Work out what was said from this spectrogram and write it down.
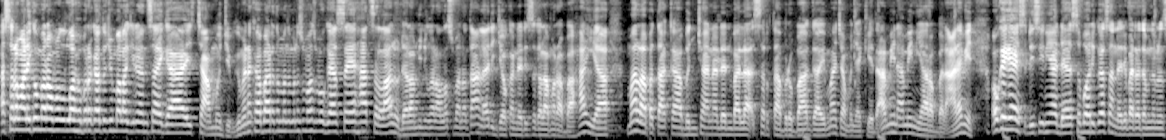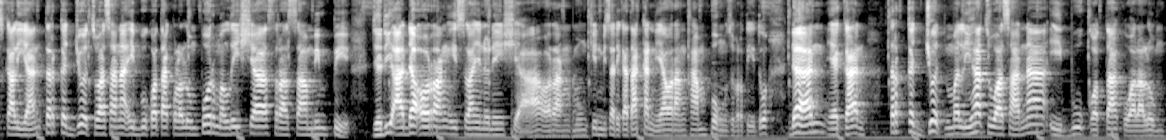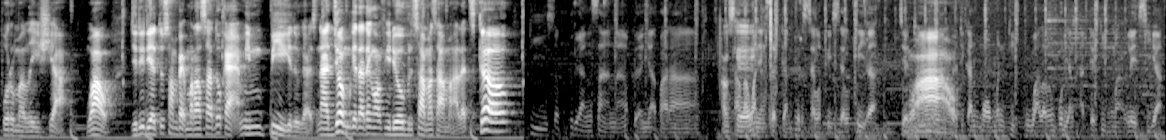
Assalamualaikum warahmatullahi wabarakatuh. Jumpa lagi dengan saya guys. Cak Mujib. Gimana kabar teman-teman? Semua Semoga sehat selalu dalam lindungan Allah Subhanahu Taala Dijauhkan dari segala mara bahaya Malapetaka, bencana dan bala Serta berbagai macam penyakit. Amin amin ya rabbal alamin. Oke guys di sini ada sebuah requestan daripada teman-teman sekalian. Terkejut suasana ibu kota Kuala Lumpur Malaysia serasa mimpi. Jadi ada orang Islam Indonesia, orang mungkin bisa dikatakan ya orang kampung seperti itu. Dan ya kan terkejut melihat suasana ibu kota Kuala Lumpur Malaysia. Wow, jadi dia tuh sampai merasa tuh kayak mimpi gitu guys. Nah, jom kita tengok video bersama-sama. Let's go. Di seberang sana banyak para okay. wisatawan yang sedang berselfie-selfie ya. Jadi wow. menjadikan momen di Kuala Lumpur yang ada di Malaysia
